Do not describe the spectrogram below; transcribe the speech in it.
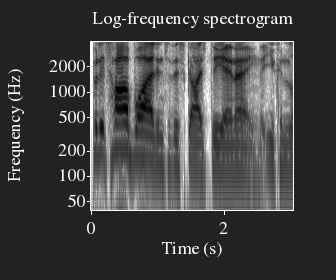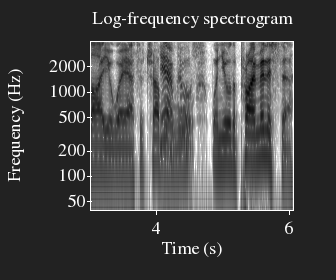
But it's hardwired into this guy's DNA that you can lie your way out of trouble. Mm. Yeah, of course. When you're the prime minister,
